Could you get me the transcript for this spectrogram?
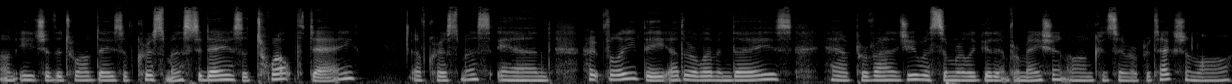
on each of the 12 days of Christmas. Today is the 12th day of Christmas, and hopefully, the other 11 days have provided you with some really good information on consumer protection law.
